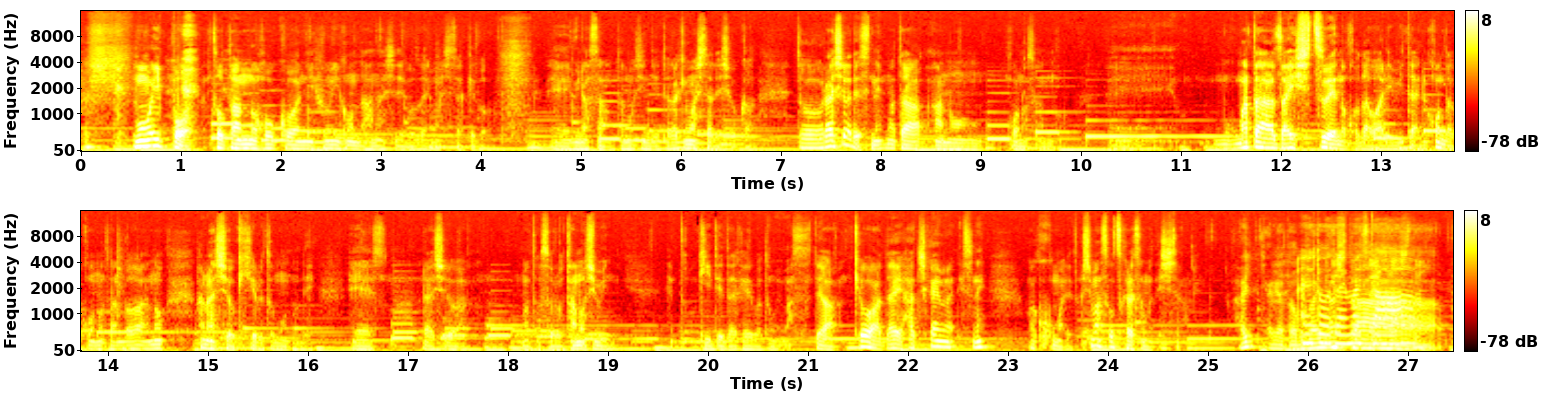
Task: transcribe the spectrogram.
もう一歩トタンの方向に踏み込んだ話でございましたけど、えー皆さん楽しんでいただけましたでしょうか。と来週はですねまたあの河野さんの、えーまた材質へのこだわりみたいな今度は河野さん側の話を聞けると思うので、えー来週はまたそれを楽しみに、えっと、聞いていただければと思います。では今日は第8回目ですね、まあ、ここまでとします。お疲れ様でした。はいありがとうございましありがとうございまた。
